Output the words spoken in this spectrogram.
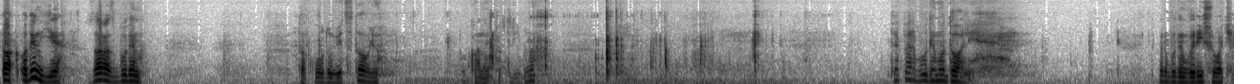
Так, один є. Зараз будемо... Так, воду відставлю, поки не потрібно. Тепер будемо далі. Тепер будемо вирішувати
